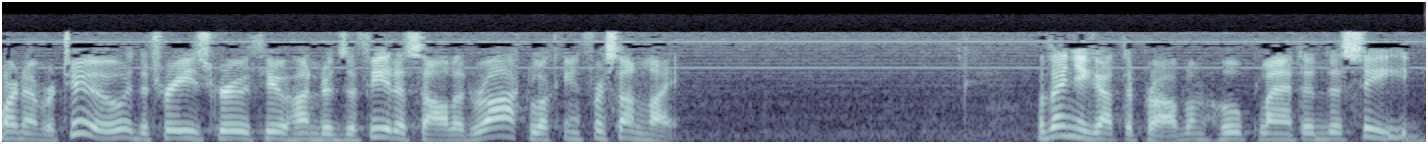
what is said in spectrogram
Or number two, the trees grew through hundreds of feet of solid rock looking for sunlight. Well, then you got the problem, who planted the seed?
